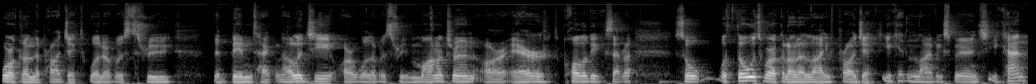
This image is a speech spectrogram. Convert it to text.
working on the project, whether it was through the BIM technology or whether it was through monitoring or air quality, etc. So with those working on a live project, you're getting live experience. You can't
